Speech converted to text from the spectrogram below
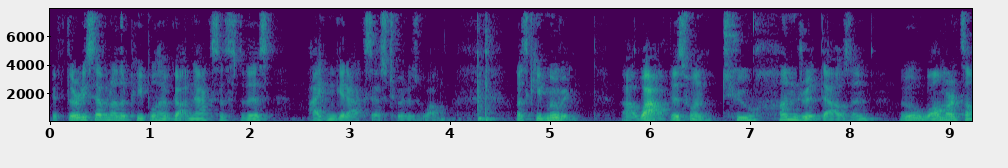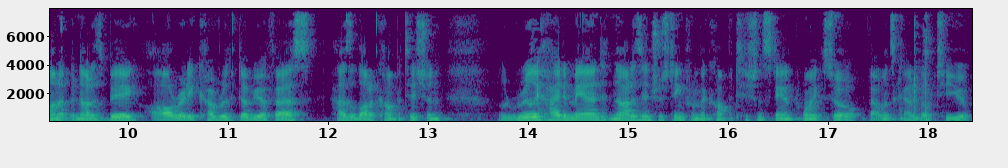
If 37 other people have gotten access to this, I can get access to it as well. Let's keep moving. Uh, wow, this one, 200,000. Ooh, Walmart's on it, but not as big. Already covered with WFS, has a lot of competition. Really high demand, not as interesting from the competition standpoint, so that one's kind of up to you.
